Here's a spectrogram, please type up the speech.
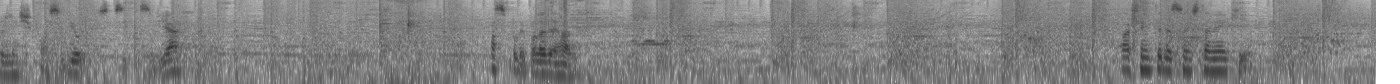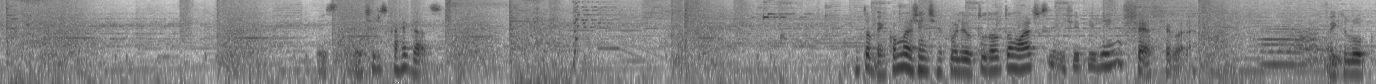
A gente conseguiu se desviar. Nossa, pulei para o lado errado. Eu achei interessante também aqui. Tem tiros carregados. Muito bem, como a gente recolheu tudo automático, significa que vem um chefe agora. Olha que louco.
